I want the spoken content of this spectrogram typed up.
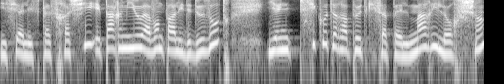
ici à l'espace Rachi. Et parmi eux, avant de parler des deux autres, il y a une psychothérapeute qui s'appelle Marie Lorchin.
